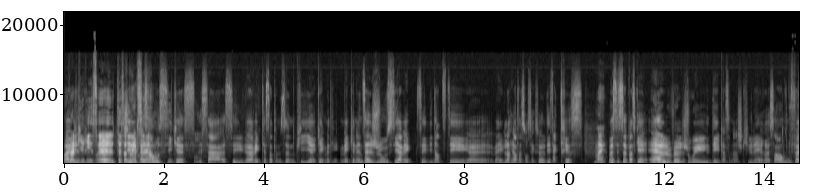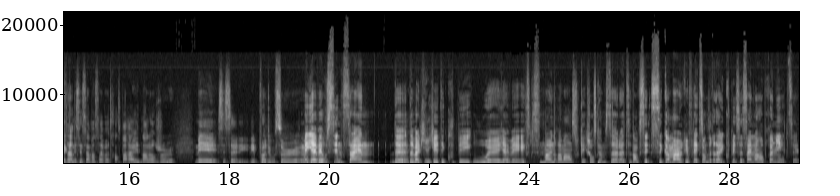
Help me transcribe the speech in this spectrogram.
Ouais, Valkyrie, euh, Tessa J'ai l'impression Thompson. aussi que ça, c'est euh, avec Tessa Thompson puis euh, Kate Mc- McKinnon, ça joue aussi avec l'identité, euh, ben, l'orientation sexuelle des actrices. Ouais. Ben, c'est ça, parce qu'elles veulent jouer des personnages qui les ressemblent. Fait que ça. nécessairement, ça va transparaître dans leur jeu. Mais c'est ça, les, les producers. euh, Mais il y avait aussi une scène de, Ouais. de Valkyrie qui a été coupée où euh, il y avait explicitement une romance ou quelque chose comme ça. Là, donc, c'est comme un réflexe, on dirait, d'aller couper ces scènes-là en premier. tu sais.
